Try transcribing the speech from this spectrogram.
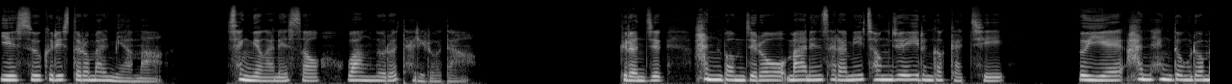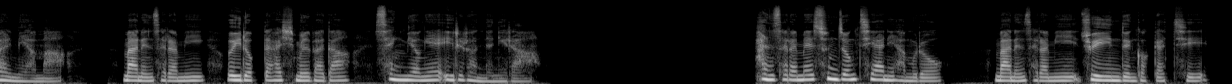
예수 그리스도로 말미암아 생명 안에서 왕노릇하리로다. 그런즉 한 범죄로 많은 사람이 정죄에 이른 것 같이 의의 한 행동으로 말미암아 많은 사람이 의롭다 하심을 받아 생명에 이르렀느니라. 한 사람의 순종치 아니함으로 많은 사람이 죄인 된 것 같이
